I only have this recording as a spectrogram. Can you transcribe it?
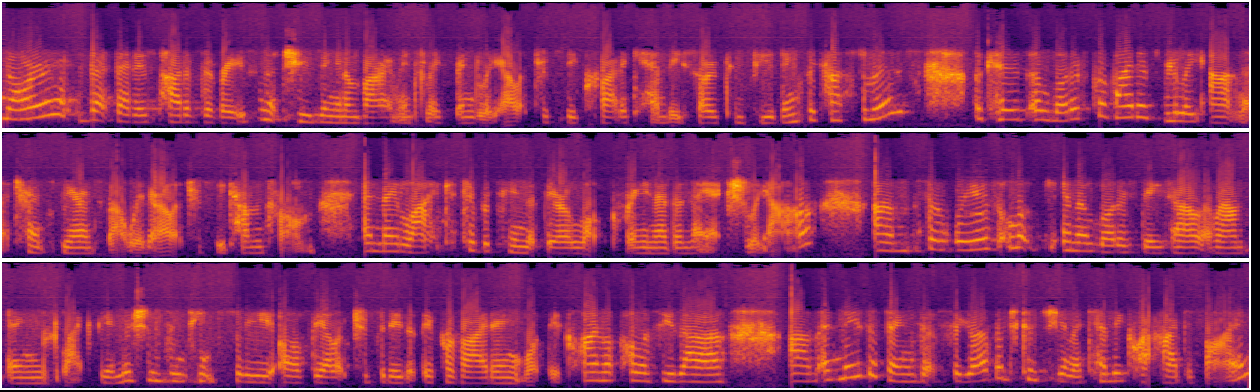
know that that is part of the reason that choosing an environmentally friendly electricity provider can be so confusing for customers because a lot of providers really aren't that transparent about where their electricity comes from and they like to pretend that they're a lot greener than they actually are. Um, so we've looked in a lot of detail around things like the emissions intensity of the electricity that they're providing, what their climate policies are, um, and these are things that for your average consumer can be quite hard to find.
